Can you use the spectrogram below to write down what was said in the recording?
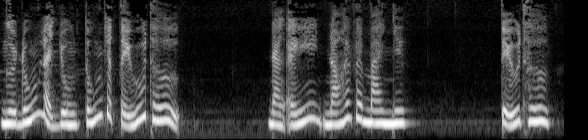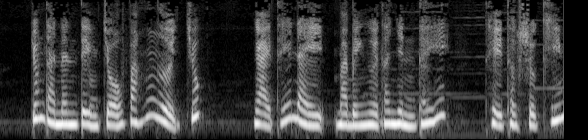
Người đúng là dùng túng cho tiểu thư. Nàng ấy nói với Mai Như. Tiểu thư, chúng ta nên tìm chỗ vắng người chút. Ngày thế này mà bị người ta nhìn thấy thì thật sự khiếm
